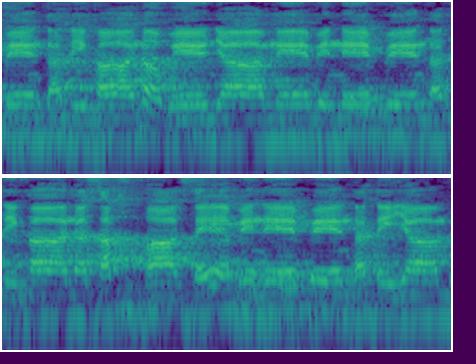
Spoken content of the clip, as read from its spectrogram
เป็นตติคานเวนยามเนเปเนเป็นตติคานสัพพาเสเปเนเป็นตติยามเบ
